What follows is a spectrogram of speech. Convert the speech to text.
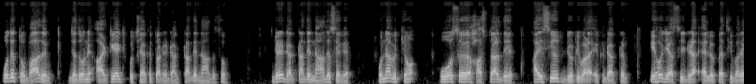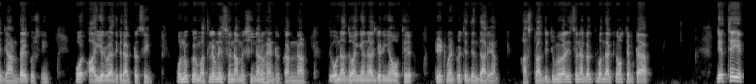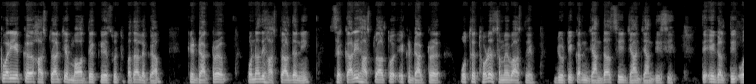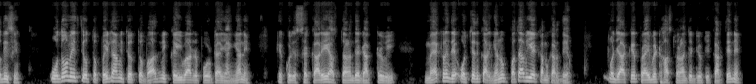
ਉਹਦੇ ਤੋਂ ਬਾਅਦ ਜਦੋਂ ਉਹਨੇ ਆਰਟੀਆਈ 'ਚ ਪੁੱਛਿਆ ਕਿ ਤੁਹਾਡੇ ਡਾਕਟਰਾਂ ਦੇ ਨਾਂ ਦੱਸੋ, ਜਿਹੜੇ ਡਾਕਟਰਾਂ ਦੇ ਨਾਂ ਦੱਸੇ ਗਏ, ਉਹਨਾਂ ਵਿੱਚੋਂ ਉਸ ਹਸਪਤਾਲ ਦੇ ਆਈਸੀਯੂ ਡਿਊਟੀ ਵਾਲਾ ਇੱਕ ਡਾਕਟਰ ਇਹੋ ਜਿਹਾ ਸੀ ਜਿਹੜਾ ਐਲੋਪੈਥੀ ਬਾਰੇ ਜਾਣਦਾ ਹੀ ਕੁਝ ਨਹੀਂ। ਉਹ ਆਯੁਰਵੈਦਿਕ ਡਾਕਟਰ ਸੀ। ਉਹਨੂੰ ਕੋਈ ਮਤਲਬ ਨਹੀਂ ਸੀ ਉਹਨਾਂ ਮਸ਼ੀਨਾਂ ਨੂੰ ਹੈਂਡਲ ਕਰਨ ਨਾਲ ਤੇ ਉਹਨਾਂ ਦਵਾਈਆਂ ਨਾਲ ਜਿਹੜੀਆਂ ਉਹ ਉੱਥੇ ਟ੍ਰੀਟਮੈਂਟ ਵਿੱਚ ਦਿੰਦਾ ਰਿਹਾ। ਹਸਪਤਾਲ ਦੀ ਜ਼ਿੰਮੇਵਾਰੀ ਸੀ ਉਹਨਾਂ ਗਲਤ ਬੰਦਾ ਕਿਉਂ ਉੱਥੇ ਬਿਠਾਇਆ? ਇੱਥੇ ਹੀ ਇੱਕ ਵਾਰੀ ਇੱਕ ਹਸਪਤਾਲ 'ਚ ਮੌਤ ਦੇ ਕੇਸ ਵਿੱਚ ਪਤਾ ਲੱਗਾ ਕਿ ਡਾਕਟਰ ਉਹਨਾਂ ਦੇ ਹਸਪਤਾਲ ਦਾ ਨਹੀਂ, ਸਰਕਾਰੀ ਹਸਪਤਾਲ ਤੋਂ ਇੱਕ ਡਾਕਟਰ ਉੱਥੇ ਥੋੜੇ ਸਮੇਂ ਵਾਸਤੇ ਡਿਊਟੀ ਕਰਨ ਜਾਂਦਾ ਸੀ ਜਾਂ ਜਾਂਦੀ ਸੀ ਤੇ ਇਹ ਗਲਤੀ ਉਹਦੀ ਸੀ। ਉਦੋਂ ਵੀ ਤੇ ਉਸ ਤੋਂ ਪਹਿਲਾਂ ਵੀ ਤੇ ਉਸ ਤੋਂ ਬਾਅਦ ਵੀ ਕਈ ਵਾਰ ਰਿਪੋਰਟਾਂ ਆਈਆਂ ਨੇ ਕਿ ਕੁਝ ਸਰਕਾਰੀ ਹਸਪਤਾਲਾਂ ਦੇ ਡਾਕਟਰ ਵੀ ਮਹਿਕਮੇ ਦੇ ਉੱਚ ਅਧਿਕਾਰੀਆਂ ਨੂੰ ਪਤਾ ਵੀ ਇਹ ਕੰਮ ਕਰਦੇ ਹੋ ਉਹ ਜਾ ਕੇ ਪ੍ਰਾਈਵੇਟ ਹਸਪਤਾਲਾਂ 'ਚ ਡਿਊਟੀ ਕਰਦੇ ਨੇ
